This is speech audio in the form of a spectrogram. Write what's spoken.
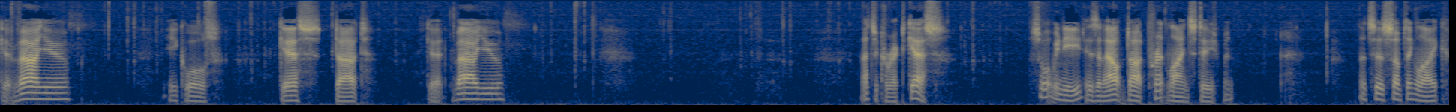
get value equals guess dot get value. That's a correct guess. So what we need is an out dot print line statement that says something like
